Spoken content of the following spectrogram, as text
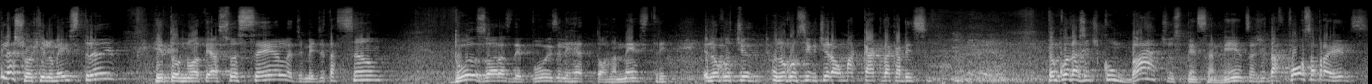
Ele achou aquilo meio estranho, retornou até a sua cela de meditação Duas horas depois ele retorna, mestre, eu não consigo, eu não consigo tirar o macaco da cabeça. Então, quando a gente combate os pensamentos, a gente dá força para eles.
